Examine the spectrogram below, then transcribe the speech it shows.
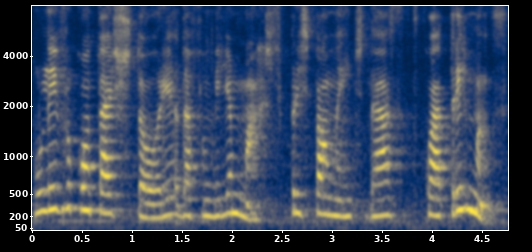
o livro conta a história da família Marte, principalmente das quatro irmãs,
